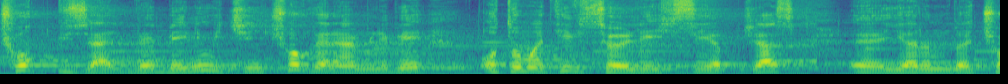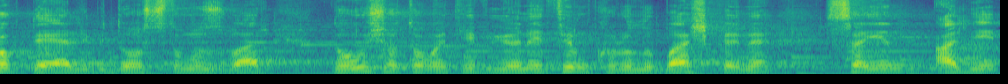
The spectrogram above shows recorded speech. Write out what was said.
çok güzel ve benim için çok önemli bir otomotiv söyleşisi yapacağız. Ee, yanımda çok değerli bir dostumuz var. Doğuş Otomotiv Yönetim Kurulu Başkanı Sayın Ali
